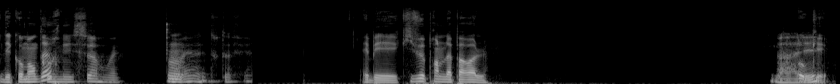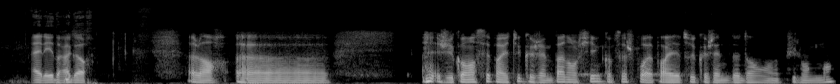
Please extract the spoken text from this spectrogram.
Des commandeurs connaisseurs, ouais. Hmm. Ouais, tout à fait. Eh bien, qui veut prendre la parole? Bah, allez. Ok. Allez, Dragor. Alors, euh, je vais commencer par les trucs que j'aime pas dans le film, comme ça je pourrais parler des trucs que j'aime dedans euh, plus longuement.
